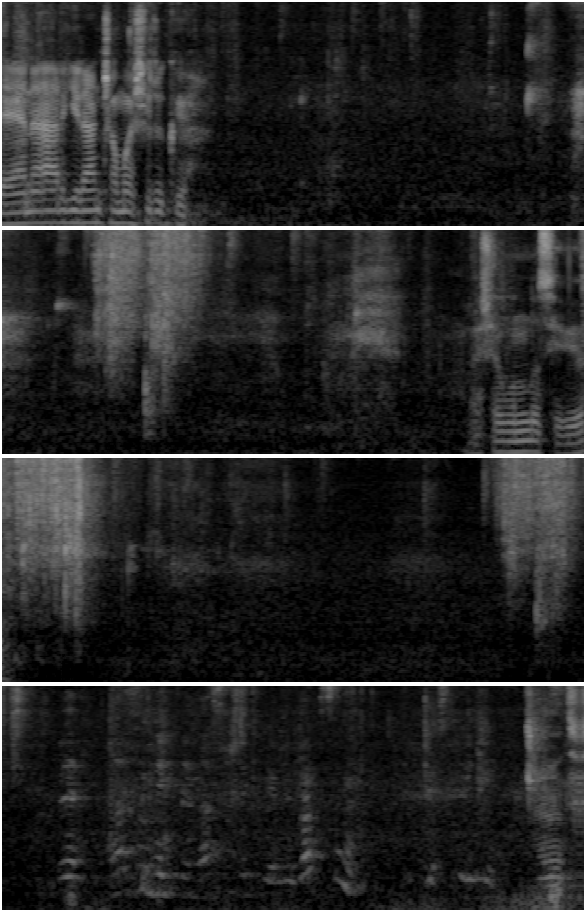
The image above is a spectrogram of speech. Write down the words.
Leğene her giren çamaşır yıkıyor. Raşa bunu da seviyor. Nasıl bekliyor, nasıl çekiyor bir baksana. Göstereyim. Evet.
